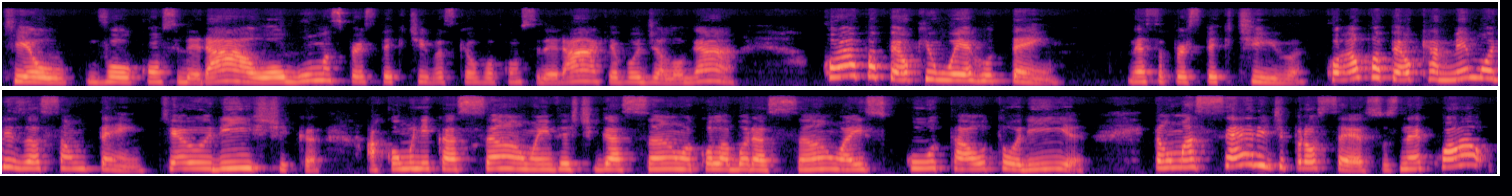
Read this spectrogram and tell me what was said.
que eu vou considerar, ou algumas perspectivas que eu vou considerar, que eu vou dialogar, qual é o papel que o erro tem? Nessa perspectiva? Qual é o papel que a memorização tem, que é a heurística, a comunicação, a investigação, a colaboração, a escuta, a autoria? Então, uma série de processos, né? Qual,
